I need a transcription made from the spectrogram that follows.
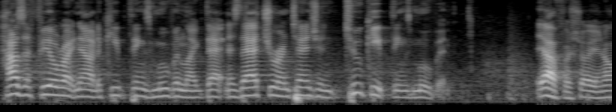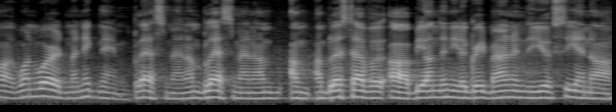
how does it feel right now to keep things moving like that? And is that your intention to keep things moving? Yeah, for sure. You know, one word, my nickname, blessed, man. I'm blessed, man. I'm I'm, I'm blessed to have a uh, be underneath a great banner in the UFC, and uh,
